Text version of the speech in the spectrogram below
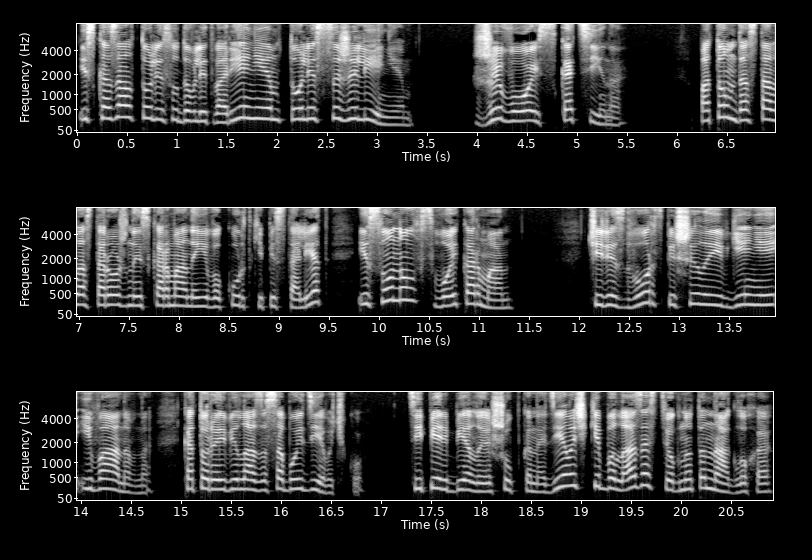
и сказал то ли с удовлетворением, то ли с сожалением. «Живой, скотина!» Потом достал осторожно из кармана его куртки пистолет и сунул в свой карман. Через двор спешила Евгения Ивановна, которая вела за собой девочку. Теперь белая шубка на девочке была застегнута наглухо.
